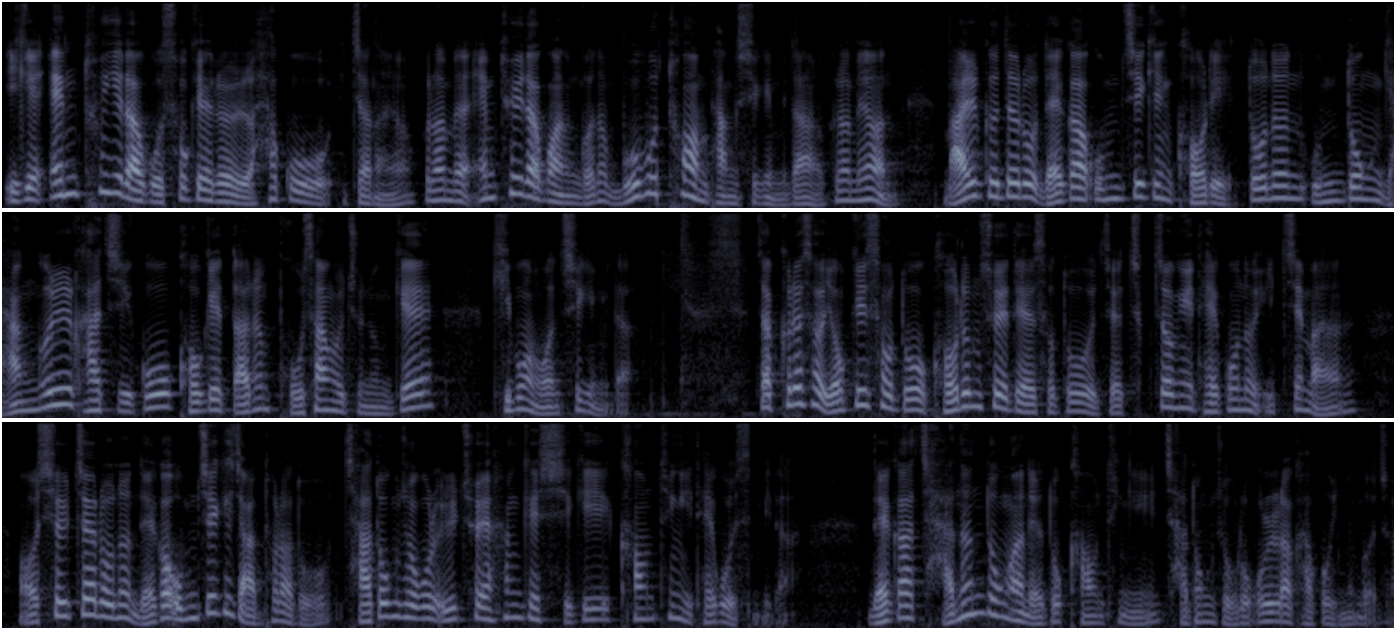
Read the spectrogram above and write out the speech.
이게 M2E라고 소개를 하고 있잖아요. 그러면 M2E라고 하는 거는 move to earn 방식입니다. 그러면 말 그대로 내가 움직인 거리 또는 운동량을 가지고 거기에 따른 보상을 주는 게 기본 원칙입니다. 자, 그래서 여기서도 걸음수에 대해서도 이제 측정이 되고는 있지만 어, 실제로는 내가 움직이지 않더라도 자동적으로 1초에 한 개씩이 counting이 되고 있습니다. 내가 자는 동안에도 counting이 자동적으로 올라가고 있는 거죠.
